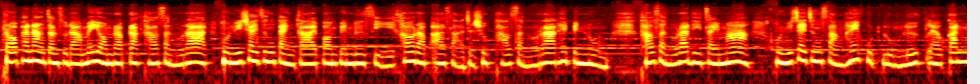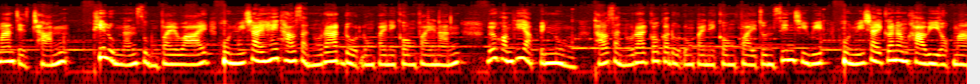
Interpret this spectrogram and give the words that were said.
เพราะพระนางจันสุดาไม่ยอมรับรักเท้าสันุราชหุนวิชัยจึงแต่งกายปลอมเป็นฤาษีเข้ารับอาสาจะชุบเท้าสันุราชให้เป็นหนุ่ม เท้าสันุราชดีใจมาก หุนวิชัยจึงสั่งให้ขุดหลุมลึกแล้วกั้นม่านเจ็ดชั้น ที่หลุมนั้นสุมไฟไว้ หุนวิชัยให้เท้าสันุราชโดดลงไปในกองไฟนั้น ด้วยความที่อยากเป็นหนุ่ม เท้าสันุราชก็กระโดดลงไปในกองไฟจนสิ้นชีวิต หุนวิชัยก็นำคาวีออกมา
